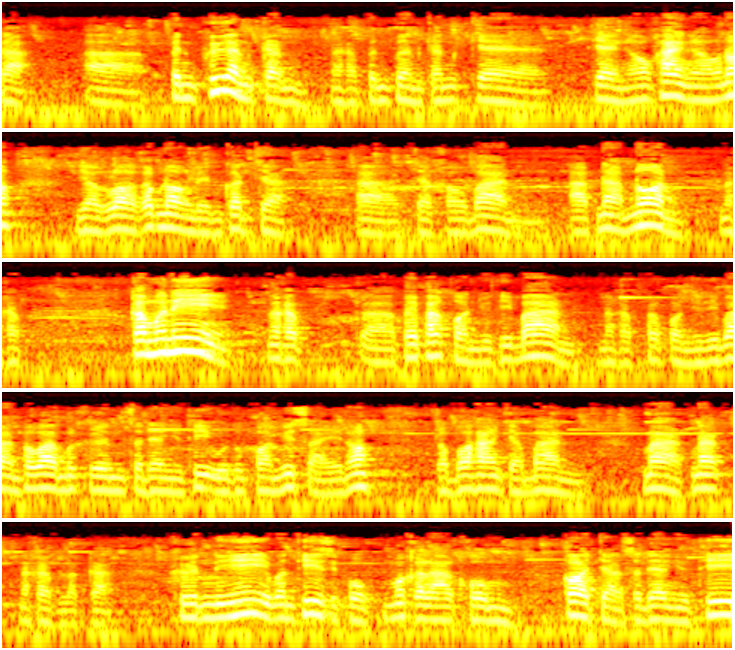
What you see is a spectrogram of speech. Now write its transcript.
กะอ่าเป็นเพื่อนกันนะครับเป็นเพื่อนกันแก่แก่เงาค่ายเงาเนาะหยอกล้อกับน้องเล่นก็จะอ่าจะเข้าบ้านอาบน้ำนอนนะครับกามื้อนี้นะครับ ไปพักผ่อนอยู่ที่บ้านนะครับพักผ่อนอยู่ที่บ้านเพราะว่าเมื่อคืนแสดงอยู่ที่อุทุพรวิสัยเนาะก็บ่ห่างจากบ้านมากนักนะครับแล้วก็คืนนี้วันที่ 16 มกราคมก็จะแสดงอยู่ที่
